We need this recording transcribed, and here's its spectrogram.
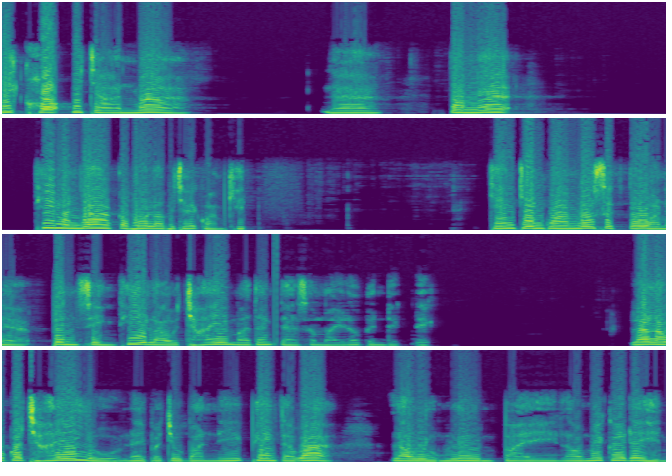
วิเคราะห์วิจารณ์มากนะตอนนี้ที่มันยากก็เพราะเราไปใช้ความคิด จริงๆ ความรู้สึกตัวเนี่ย เป็นสิ่งที่เราใช้มาตั้งแต่สมัยเราเป็นเด็กๆ แล้วเราก็ใช้อยู่ในปัจจุบันนี้ เพียงแต่ว่าเราหลงลืมไป เราไม่ค่อยได้เห็น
